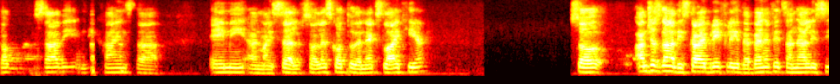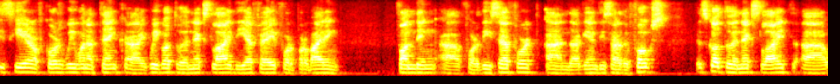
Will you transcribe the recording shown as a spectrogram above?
Dr. Sadi, Nick Hinze, uh, Amy and myself. So let's go to the next slide here. So I'm just gonna describe briefly the benefits analysis here. Of course, we wanna thank, uh, if we go to the next slide, the FAA for providing funding, uh, for this effort. And again, these are the folks. Let's go to the next slide. Uh,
